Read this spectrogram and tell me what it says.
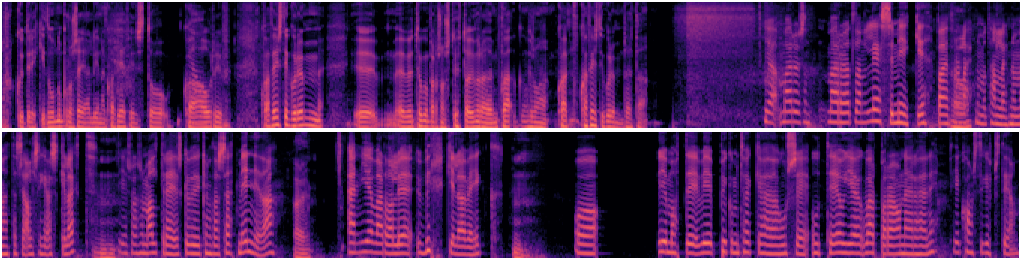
orkudrykki? Þú nú búin að segja Lína hvað þér finnst og hvað Já. áhrif hvað finnst ykkur um uh, ef við tökum bara svona stutt á umræðum hvað, svona, hvað, hvað finnst ykkur um þetta? Já, maður er, samt- maður er allan lesið mikið bæði frá Já. læknum og tannlæknum þetta sé alls ekki askilegt ég er svona sem aldrei, ég skal við það að setja mig inn í það. Nei, en ég varð alveg virkilega veik. Mm. og ég mátti, við byggum í tveggja hæða húsi úti og ég var bara á neðra hæðinni. Ég komst ekki upp stíðan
